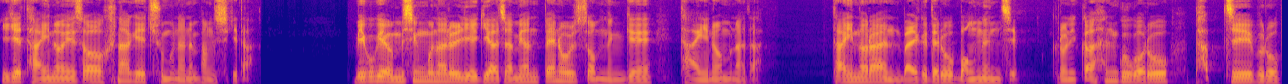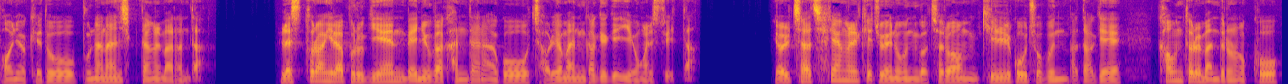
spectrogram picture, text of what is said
이게 다이너에서 흔하게 주문하는 방식이다. 미국의 음식 문화를 얘기하자면 빼놓을 수 없는 게 다이너 문화다. 다이너란 말 그대로 먹는 집, 그러니까 한국어로 밥집으로 번역해도 무난한 식당을 말한다. 레스토랑이라 부르기엔 메뉴가 간단하고 저렴한 가격에 이용할 수 있다. 열차 차량을 개조해 놓은 것처럼 길고 좁은 바닥에 카운터를 만들어 놓고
